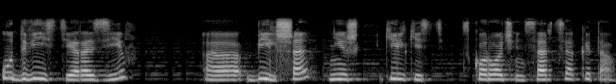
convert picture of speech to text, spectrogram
у 200 разів е, більше, ніж кількість скорочень серця кита.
